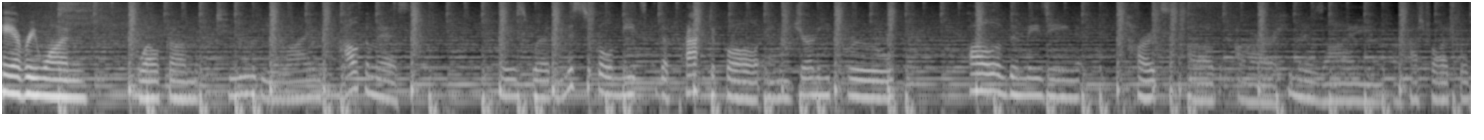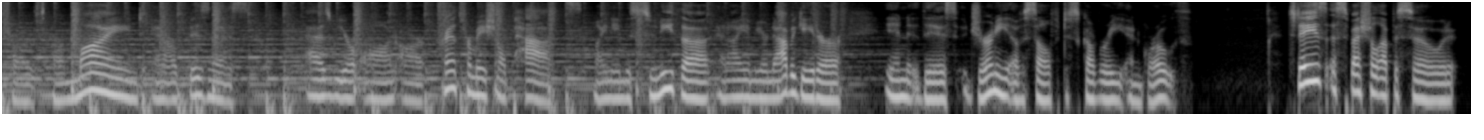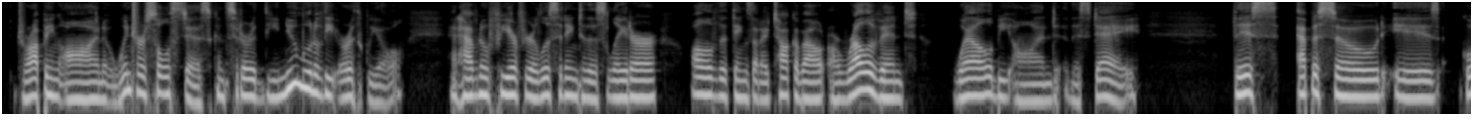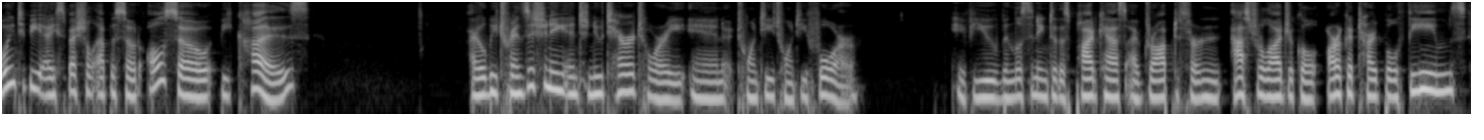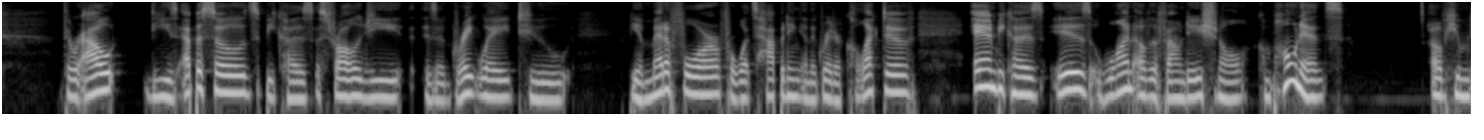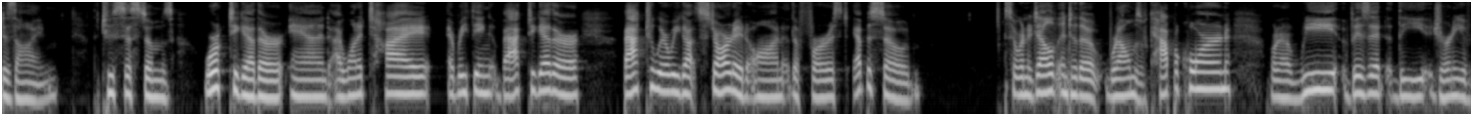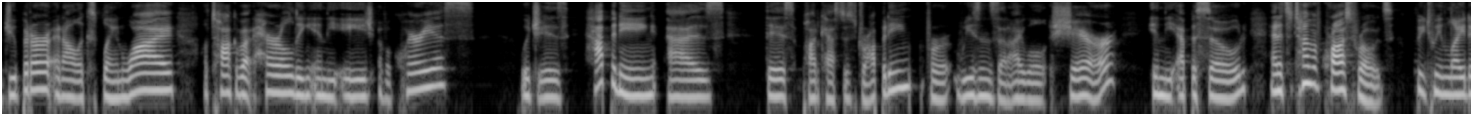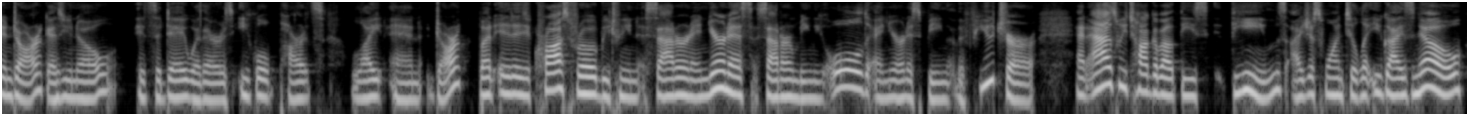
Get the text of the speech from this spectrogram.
Hey everyone, welcome to The Aligned Alchemist, a place where the mystical meets the practical and we journey through all of the amazing parts of our human design, our astrological charts, our mind, and our business as we are on our transformational paths. My name is Sunitha, and I am your navigator in this journey of self discovery and growth. Today's a special episode dropping on winter solstice, considered the new moon of the earth wheel. And have no fear if you're listening to this later, all of the things that I talk about are relevant well beyond this day. This episode is going to be a special episode also because I will be transitioning into new territory in 2024. If you've been listening to this podcast, I've dropped certain astrological archetypal themes throughout these episodes because astrology is a great way to be a metaphor for what's happening in the greater collective and because is one of the foundational components of human design. The two systems work together and I want to tie everything back together back to where we got started on the first episode. So, we're going to delve into the realms of Capricorn. We're going to revisit the journey of Jupiter, and I'll explain why. I'll talk about heralding in the age of Aquarius, which is happening as this podcast is dropping for reasons that I will share in the episode. And it's a time of crossroads between light and dark. As you know, it's a day where there is equal parts light and dark, but it is a crossroad between Saturn and Uranus, Saturn being the old and Uranus being the future. And as we talk about these themes, I just want to let you guys know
